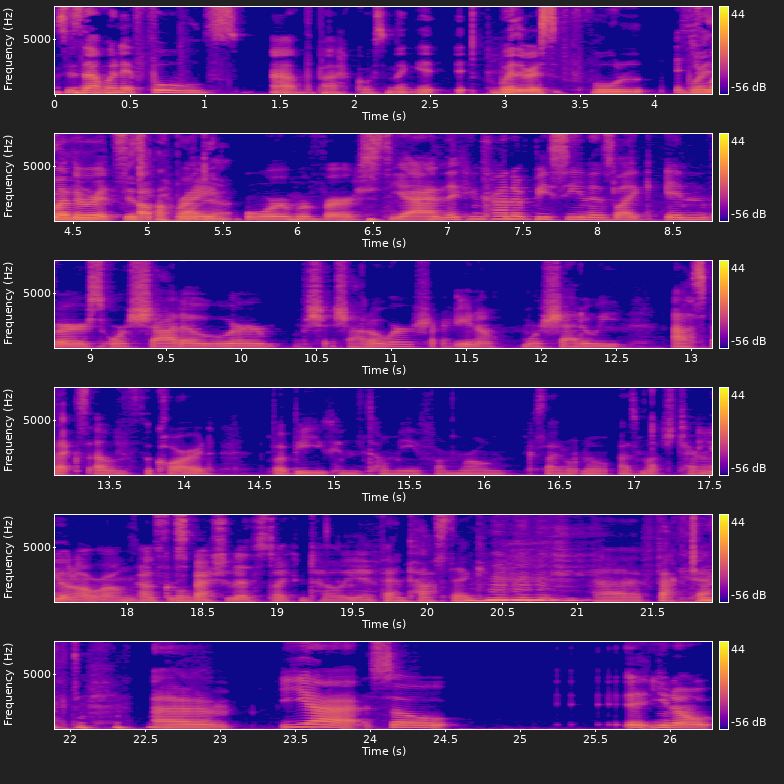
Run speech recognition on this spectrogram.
So is that when it falls out of the pack or something? It, it whether it's full, it's whether whether you- it's, it's up or upright down. or, Mm. reversed yeah and they can kind of be seen as like inverse or shadow or sh- shadow or sh- you know more shadowy aspects of the card but Bea you can tell me if i'm wrong because i don't know as much tarot You're not wrong. As the specialist, I can tell you. fantastic uh, fact checked. um, yeah, so it you know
